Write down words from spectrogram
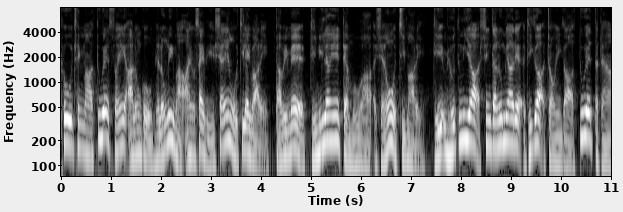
ထိုအချိန်မှာသူ့ရဲ့စွမ်းရည်အားလုံးကိုမျက်လုံးလေးမှာအာရုံစိုက်ပြီးရှန်ရန်ကိုကြည့်လိုက်ပါတယ်ဒါပေမဲ့ဒီနီးလန်းရဲ့တံမိုးဟာအရန်ကိုကြီးမာတယ် ဒီအမျိုးသမီးကရှင်တန်လို့မရတဲ့အဓိကအကြောင်းရင်းကသူ့ရဲ့တက်တန်း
